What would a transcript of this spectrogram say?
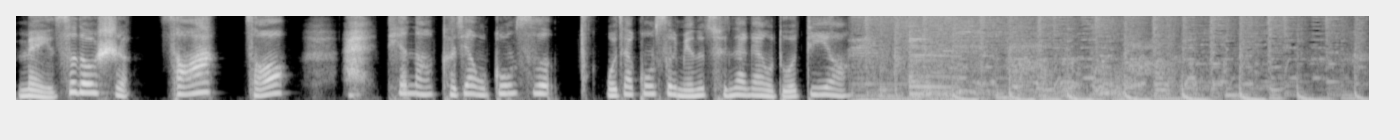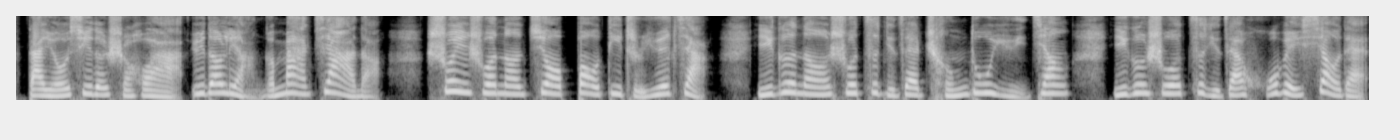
每次都是走啊走。哎，天哪，可见我公司我在公司里面的存在感有多低啊！打游戏的时候啊，遇到两个骂架的，说一说呢就要报地址约架。一个呢说自己在成都雨江，一个说自己在湖北孝带。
